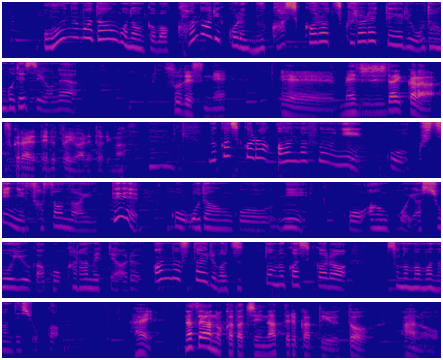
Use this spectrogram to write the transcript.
大沼団子なんかはかなりこれ昔から作られているお団子ですよねそうですね。えー明治時代から作られていると言われております。うん、昔からあんな風にこう串に刺さないでこうお団子にこうあんこや醤油がこう絡めてあるあんなスタイルはずっと昔からそのままなんでしょうか？はい。なぜあの形になってるかというと、あの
